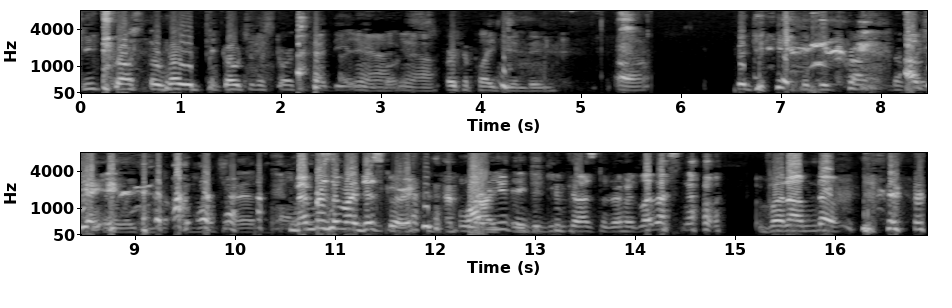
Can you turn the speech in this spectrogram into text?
geek crossed the road to go to the store to buy D and D Yeah, books you know. or to play D and D. Uh, The geek, the geek crossed the Okay. to get away from the unmarked van. Members of our Discord, why do you think the agent. geek crossed the road? Let us know. But um, no.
